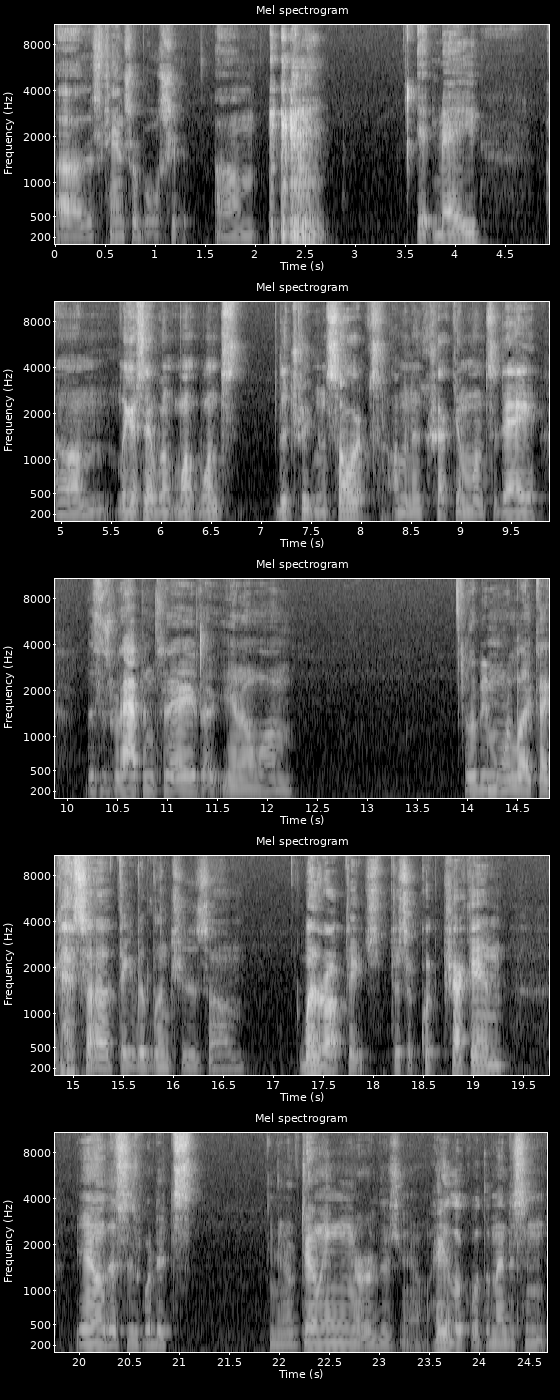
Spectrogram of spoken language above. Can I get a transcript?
uh, this cancer bullshit. Um, it may, um, like I said, when, once the treatment starts, I'm going to check in once a day. This is what happened today. That you know, um, it'll be more like I guess uh, David Lynch's um, weather updates. Just a quick check in. You know, this is what it's you know doing, or this you know, hey, look what the medicine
